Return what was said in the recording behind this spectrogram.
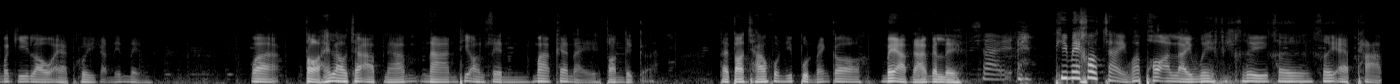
เมื่อกี้เราแอบคุยกันนิดหนึ่งว่าต่อให้เราจะอาบน้ำนานที่ออนเซ็นมากแค่ไหนตอนดึกอะ แต่ตอนเช้าคนญี่ปุ่นแม่งก็ไม่อาบน้ำกันเลย ใช่ พี่ไม่เข้าใจว่าเพราะอะไรเว้ยเคยเคยเคยแอบถาม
